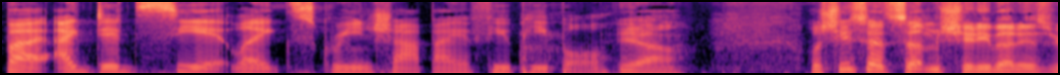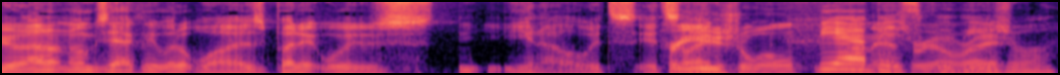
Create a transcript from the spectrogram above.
but I did see it like screenshot by a few people. Yeah. Well, she said something shitty about Israel. I don't know exactly what it was, but it was, you know, it's it's Per like usual Yeah, on basically Israel, right? usual.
